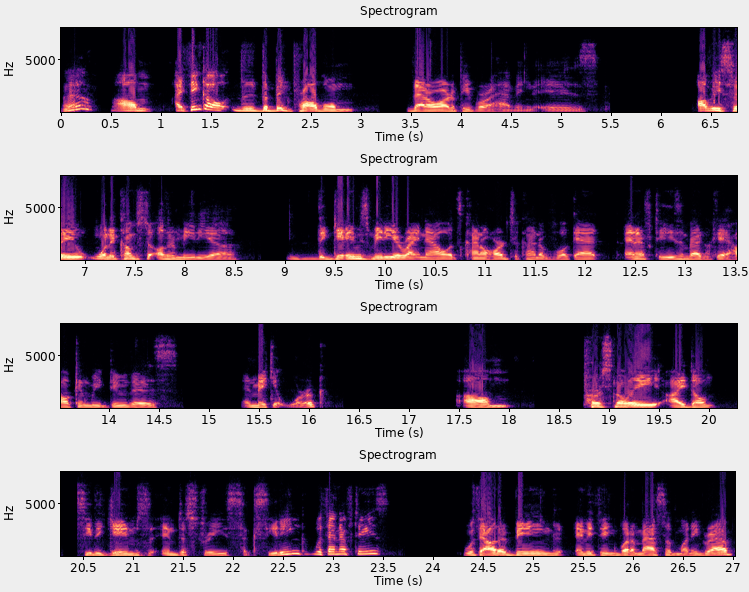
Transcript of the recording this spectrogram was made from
Well, um, I think I'll, the the big problem that a lot of people are having is obviously when it comes to other media, the games media right now, it's kind of hard to kind of look at NFTs and be like, okay, how can we do this and make it work? Um, personally, I don't see the games industry succeeding with NFTs without it being anything but a massive money grab.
